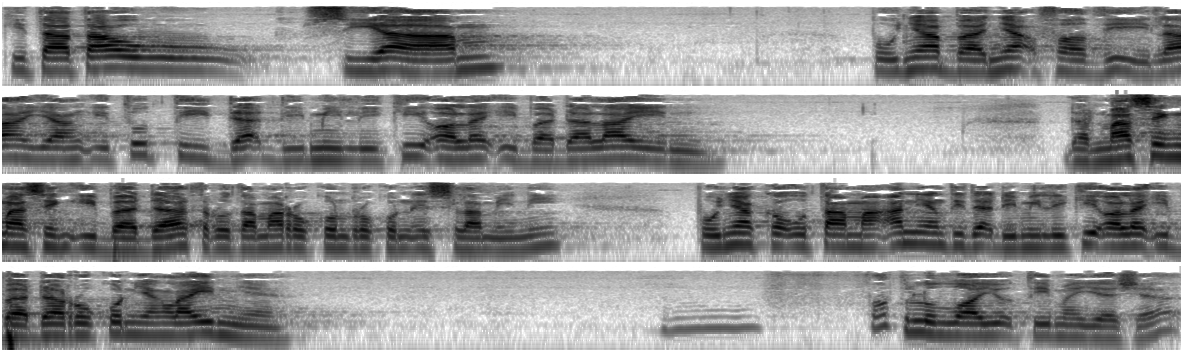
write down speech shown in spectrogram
Kita tahu siam punya banyak fadilah yang itu tidak dimiliki oleh ibadah lain. Dan masing-masing ibadah, terutama rukun-rukun Islam ini, punya keutamaan yang tidak dimiliki oleh ibadah rukun yang lainnya. Fadlullah yu'ti mayyasha.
